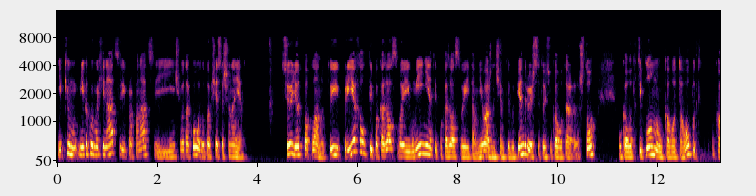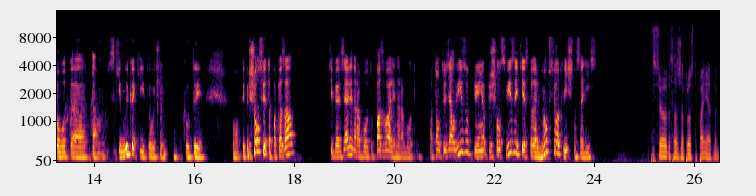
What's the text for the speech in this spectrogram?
никакой, никакой махинации, профанации и ничего такого тут вообще совершенно нет. Все идет по плану. Ты приехал, ты показал свои умения, ты показал свои, там, неважно, чем ты выпендриваешься, то есть у кого-то что, у кого-то дипломы, у кого-то опыт, у кого-то там скиллы какие-то очень крутые. Вот. Ты пришел, все это показал, тебя взяли на работу, позвали на работу. Потом ты взял визу, при, пришел с визой, тебе сказали, ну все, отлично, садись. Все достаточно просто, понятно.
